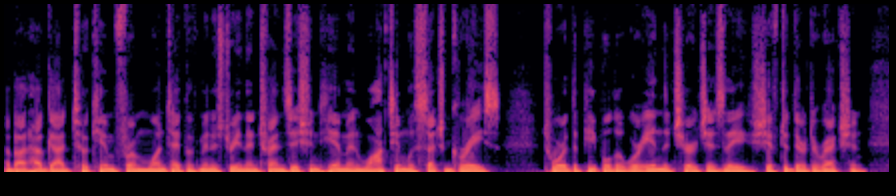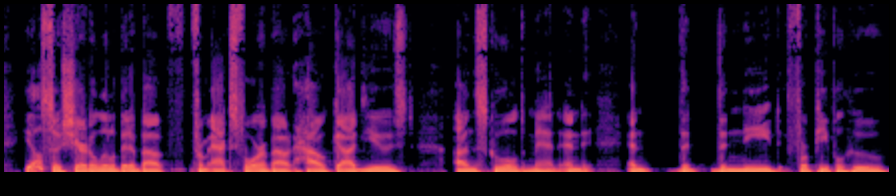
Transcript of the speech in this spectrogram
about how God took him from one type of ministry and then transitioned him and walked him with such grace toward the people that were in the church as they shifted their direction. He also shared a little bit about from Acts 4 about how God used unschooled men and and the the need for people who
